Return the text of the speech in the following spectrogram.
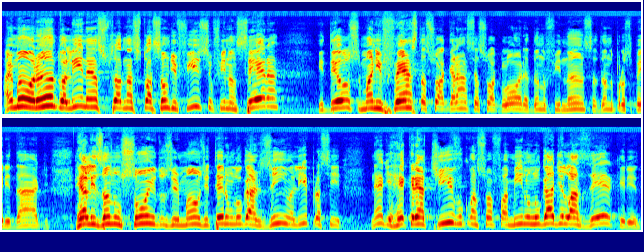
A irmã orando ali, né, na situação difícil financeira, e Deus manifesta a sua graça e a sua glória, dando finanças, dando prosperidade, realizando um sonho dos irmãos de ter um lugarzinho ali para se, né, de recreativo com a sua família, um lugar de lazer, querido.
